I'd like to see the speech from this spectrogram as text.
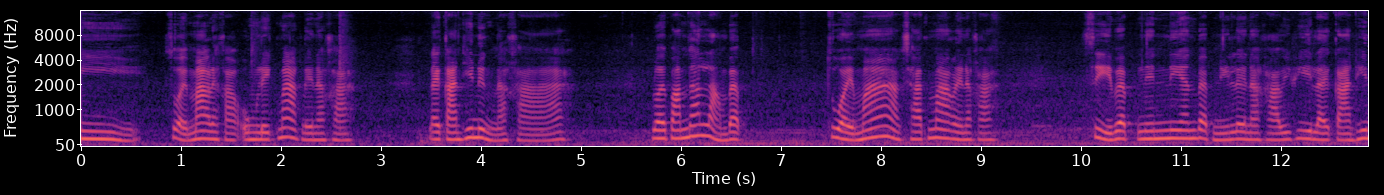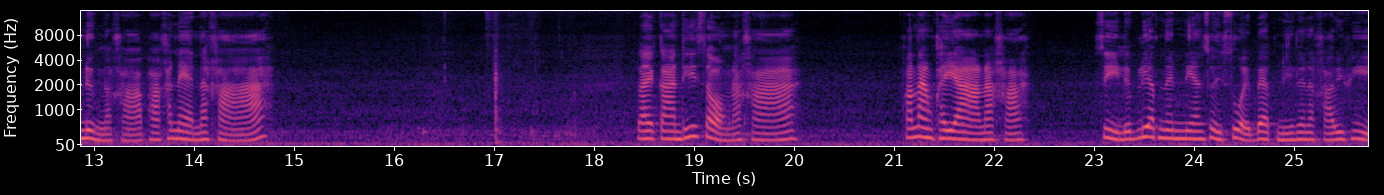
นี่สวยมากเลยค่ะ องค์เล็กมากเลยนะคะ รายการที่หนึ่งนะคะ รอยปั๊มด้านหลังแบบสวยมากชัดมากเลยนะคะ สีแบบเนียนๆแบบนี้เลยนะคะพี่พี่รายการที่หนึ่งนะคะพาคะแนนนะคะ รายการที่สองนะคะพระนางขยานะคะ สีเรียบๆเนียนๆสวยๆแบบนี้เลยนะคะพี่พี่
